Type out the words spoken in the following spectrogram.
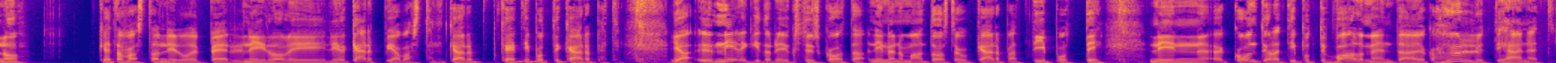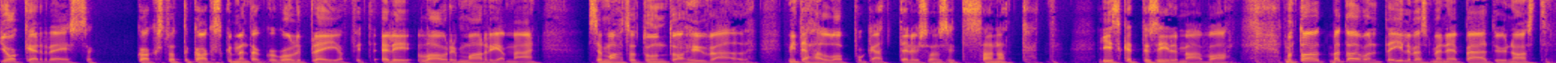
No, Ketä vastaan niillä oli peri? Niillä oli, niillä kärppiä vasta. Kär, tiputti kärpät. Ja mielenkiintoinen yksityiskohta nimenomaan tuosta, kun kärpät tiputti, niin Kontiola tiputti valmentaja, joka hyllytti hänet jokereissa 2020, kun oli playoffit, eli Lauri Marjamäen. Se mahtoi tuntua hyvälle. Mitähän loppukättelyssä on sitten sanottu, että isketty silmää vaan. Mutta to, mä toivon, että Ilves menee päätyyn asti.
